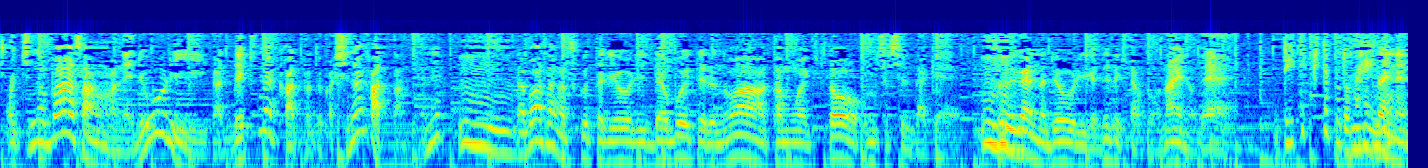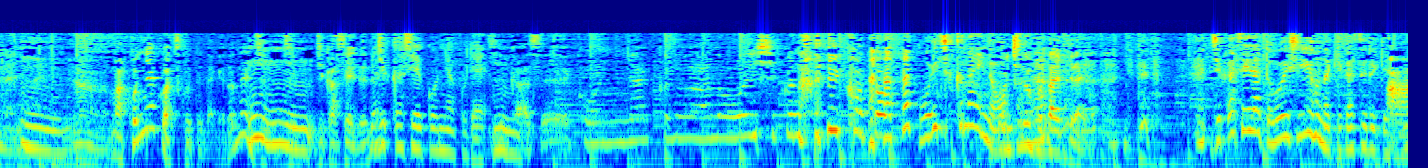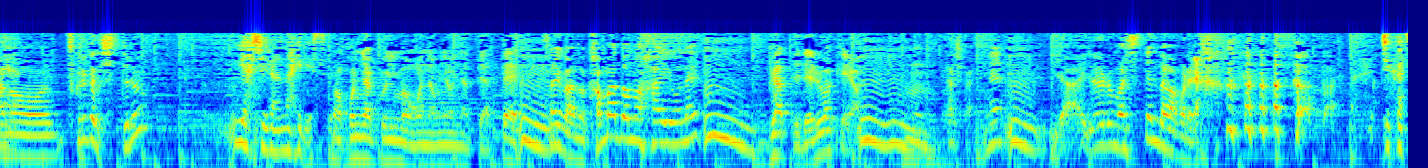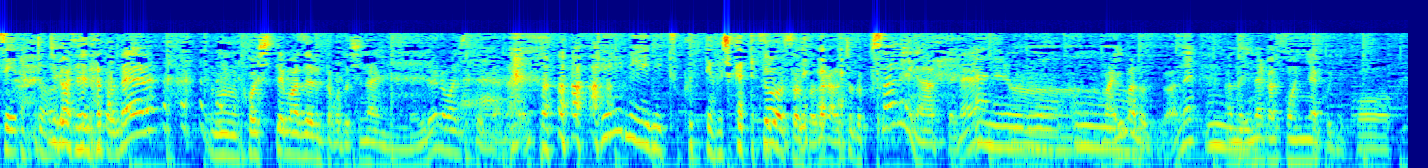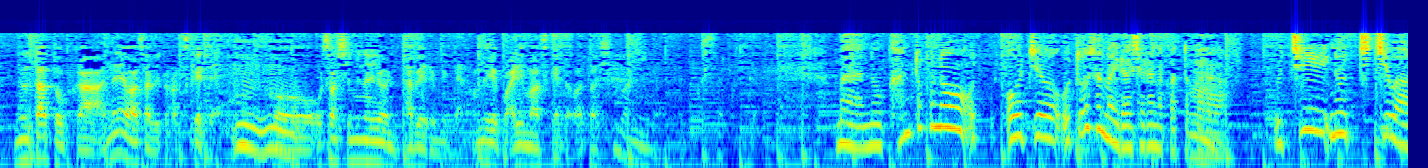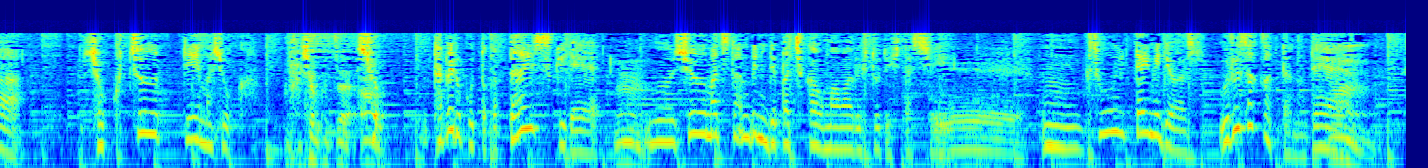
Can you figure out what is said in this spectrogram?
うちのばあさんがね料理ができなかったというかしなかったんだよね。うん。ばあさんが作った料理で覚えてるのは卵焼きとお味噌汁だけ。うん。それ以外の料理が出てきたことがないので、出てきたことないの。ないないないうん。うん、まあこんにゃくは作ってたけどね、うんうん。自家製でね。自家製こんにゃくで。うん。自家製こんにゃくのあの美味しくないこと。美味しくないの？うちの子大嫌い。だ 自家製だと美味しいような気がするけどあね。の作り方知ってる？いや知らないです。まあ、こんにゃく今おにゃおにゃおにゃってやって、うん。最後あのかまどの灰をね、うん。ビャって入れるわけよ、うんうん。確かにね、うん。いやーいろいろまあ知ってんだわこれ。自家製だと。自家製だとね、うん、こして混ぜるってことしないんでね。いろいろ混ぜてんじゃない丁寧に作ってほしかったね。そうそうそう。だからちょっと臭みがあってね。あなるほど。まあ今時はね、うん。あの田舎こんにゃくにこうぬたとかねわさびとかつけて、うんうん。こうお刺身のように食べるみたいなのねよくありますけど私は。苦手臭くてまああの監督のおお家はお父様いらっしゃらなかったから、うちの父は食通って言いましょうか。食通しょ食べることが大好きで、うん。もう週末たんびにデパ地下を回る人でしたし、うん、そういった意味ではうるさかったので、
